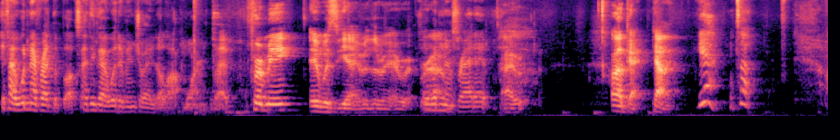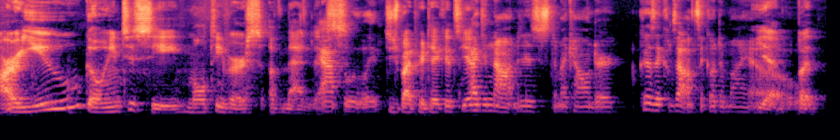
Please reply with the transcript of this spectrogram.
if I wouldn't have read the books, I think I would have enjoyed it a lot more. But For me, it was yeah, it was the right I wouldn't have read it. I, okay, Kelly. Yeah, what's up? Are you going to see Multiverse of Madness? Absolutely. Did you buy pre-tickets yet? I did not. It is just in my calendar because it comes out on Cinco de Mayo. Yeah, but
